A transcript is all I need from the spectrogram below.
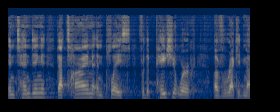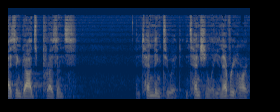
intending that time and place for the patient work of recognizing God's presence and tending to it intentionally in every heart.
